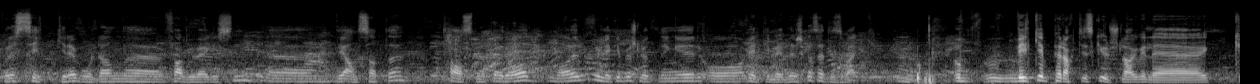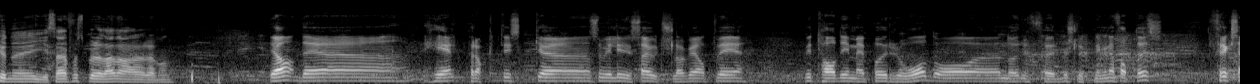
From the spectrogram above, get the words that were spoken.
for å sikre hvordan eh, fagbevegelsen, eh, de ansatte, tas med på råd når ulike beslutninger og virkemidler skal settes i verk. Og hvilke praktiske utslag vil det kunne gi seg? Jeg får spørre deg da, Raymond. Ja, det Helt praktisk eh, så vil det gi seg utslag i at vi, vi tar de med på råd og når, før beslutningene fattes. F.eks.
